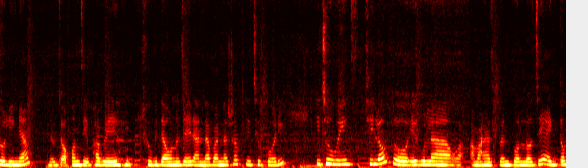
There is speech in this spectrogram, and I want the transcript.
চলি না। যখন যেভাবে সুবিধা অনুযায়ী রান্না বান্না সব কিছু করি কিছু উইংস ছিল, তো এগুলা আমার হাজব্যান্ড বলল যে, একদম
